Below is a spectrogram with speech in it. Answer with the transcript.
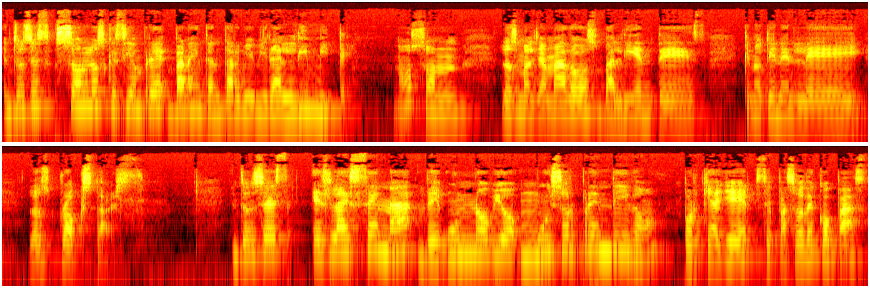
Entonces son los que siempre van a intentar vivir al límite, ¿no? Son los mal llamados valientes, que no tienen ley, los rockstars. Entonces es la escena de un novio muy sorprendido porque ayer se pasó de copas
